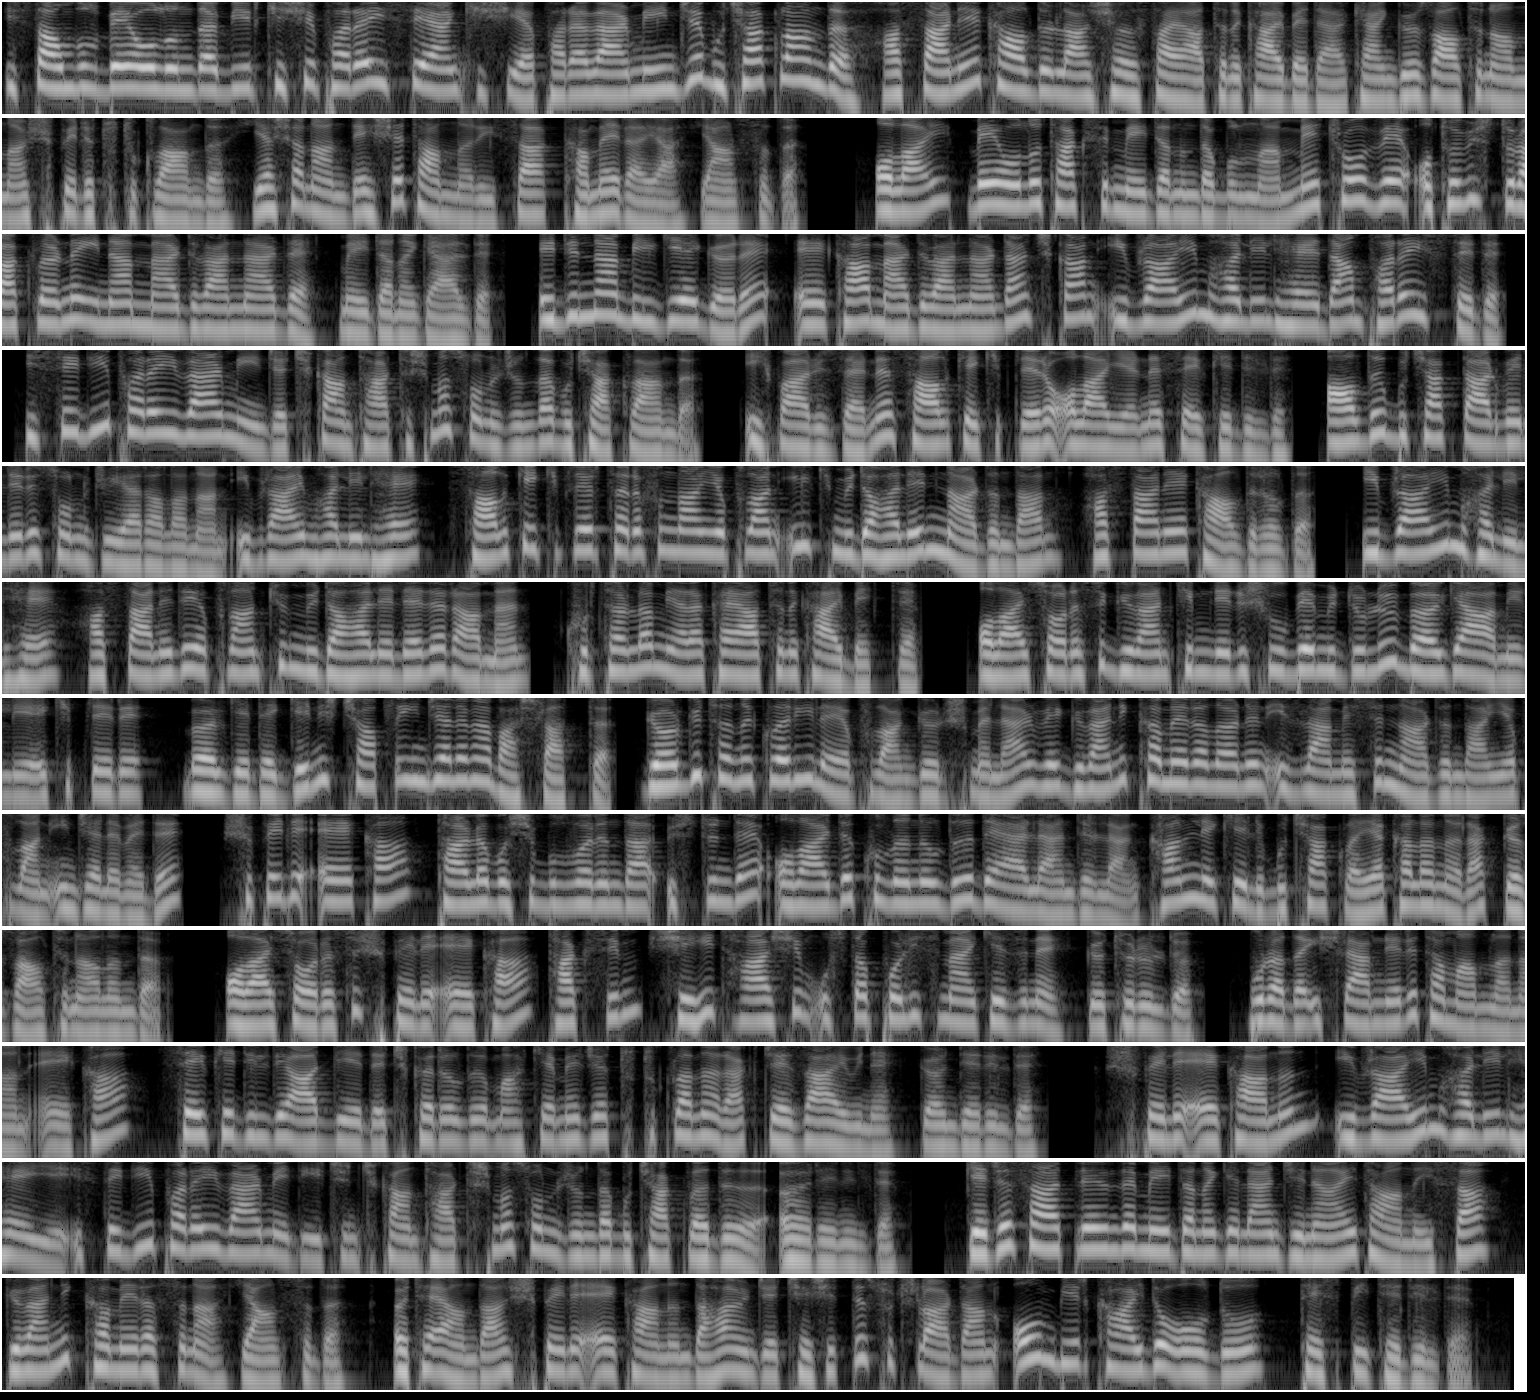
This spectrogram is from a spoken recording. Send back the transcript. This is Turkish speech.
İstanbul Beyoğlu'nda bir kişi para isteyen kişiye para vermeyince bıçaklandı. Hastaneye kaldırılan şahıs hayatını kaybederken gözaltına alınan şüpheli tutuklandı. Yaşanan dehşet anları ise kameraya yansıdı. Olay Beyoğlu Taksim Meydanı'nda bulunan metro ve otobüs duraklarına inen merdivenlerde meydana geldi. Edinilen bilgiye göre EK merdivenlerden çıkan İbrahim Halil H'den para istedi. İstediği parayı vermeyince çıkan tartışma sonucunda bıçaklandı. İhbar üzerine sağlık ekipleri olay yerine sevk edildi. Aldığı bıçak darbeleri sonucu yaralanan İbrahim Halil H, sağlık ekipleri tarafından yapılan ilk müdahalenin ardından hastaneye kaldırıldı. İbrahim Halil H, hastanede yapılan tüm müdahalelere rağmen kurtarılamayarak hayatını kaybetti. Olay sonrası Güven Timleri Şube Müdürlüğü Bölge Amirliği ekipleri bölgede geniş çaplı inceleme başlattı. Görgü tanıklarıyla yapılan görüşmeler ve güvenlik kameralarının izlenmesinin ardından yapılan incelemede şüpheli EK, Tarlabaşı Bulvarı'nda üstünde olayda kullanıldığı değerlendirilen kan lekeli bıçakla yakalanarak gözaltına alındı. Olay sonrası şüpheli EK, Taksim Şehit Haşim Usta Polis Merkezi'ne götürüldü. Burada işlemleri tamamlanan EK, sevk edildiği adliyede çıkarıldığı mahkemece tutuklanarak cezaevine gönderildi. Şüpheli EK'nın İbrahim Halil H'yi istediği parayı vermediği için çıkan tartışma sonucunda bıçakladığı öğrenildi. Gece saatlerinde meydana gelen cinayet anı ise güvenlik kamerasına yansıdı. Öte yandan şüpheli EK'nın daha önce çeşitli suçlardan 11 kaydı olduğu tespit edildi.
